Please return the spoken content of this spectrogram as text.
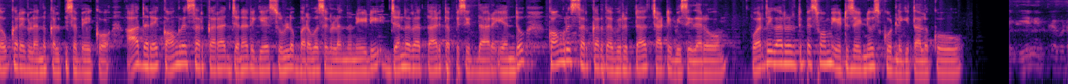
ಸೌಕರ್ಯಗಳನ್ನು ಕಲ್ಪಿಸಬೇಕು. ಆದರೆ ಕಾಂಗ್ರೆಸ್ ಸರ್ಕಾರ ಜನರಿಗೆ ಸುಳ್ಳು ಭರವಸೆಗಳನ್ನು ನೀಡಿ ಜನರ ದಾರಿ ತಪ್ಪಿಸಿದ್ದಾರೆ ಎಂದು ಕಾಂಗ್ರೆಸ್ ಸರ್ಕಾರದ ವಿರುದ್ಧ ಚಾಟಿ ಬೀಸಿದರು. ವರದಿಗಾರರು Thippeswamy, A to side news, Kudligi ತಾಲೂಕು. ಏನಿದ್ರೆ ಕೂಡ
